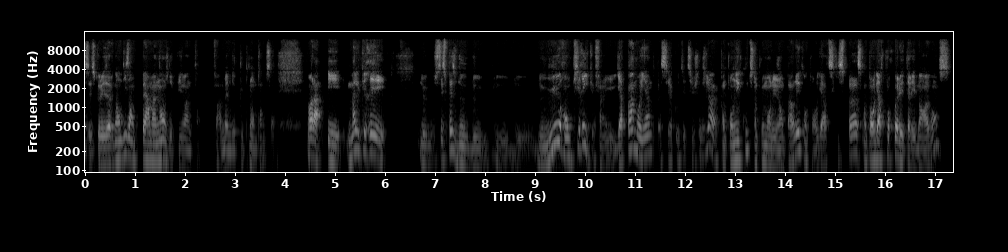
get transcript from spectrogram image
C'est ce que les Afghans disent en permanence depuis 20 ans, enfin même depuis plus longtemps que ça. Voilà. Et malgré cette espèce de, de, mur empirique, enfin, il n'y a pas moyen de passer à côté de ces choses-là. Quand on écoute simplement les gens parler, quand on regarde ce qui se passe, quand on regarde pourquoi les talibans avancent,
